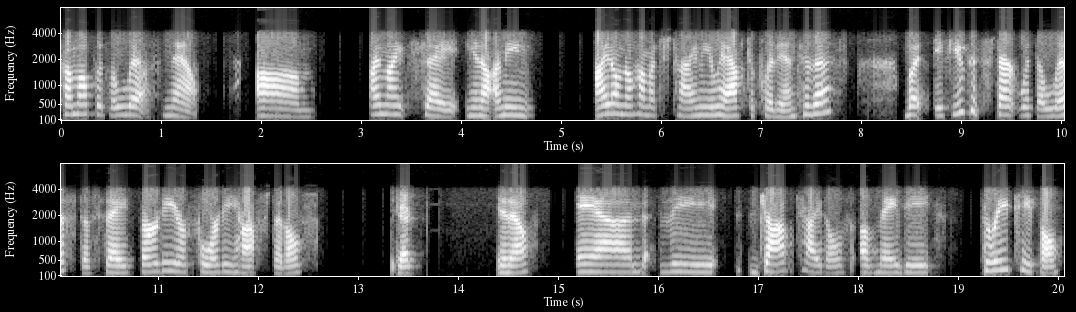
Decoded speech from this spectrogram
come up with a list. Now, um I might say, you know, I mean, I don't know how much time you have to put into this, but if you could start with a list of say 30 or 40 hospitals, Okay. you know, and the job titles of maybe three people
